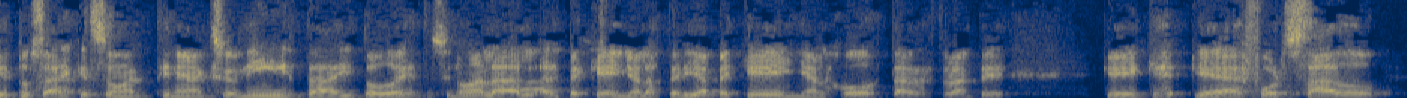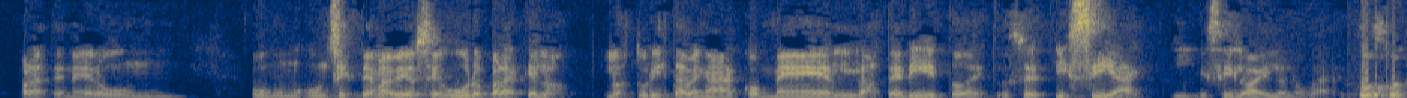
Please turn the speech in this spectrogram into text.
que tú sabes que son, tienen accionistas y todo esto, sino al, pequeño, a la hostería pequeña, al hostel, al restaurante que, que, ha esforzado para tener un, un, sistema bioseguro para que los los turistas vengan a comer, los teritos, entonces, y sí hay, y sí lo hay los lugares. Justo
